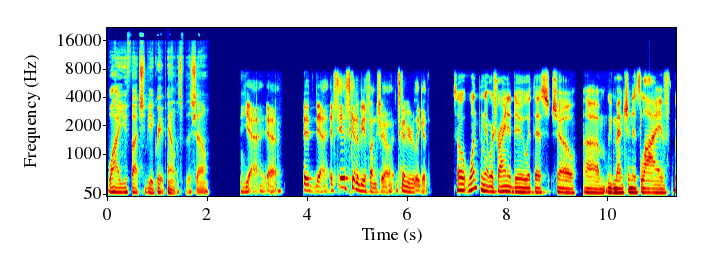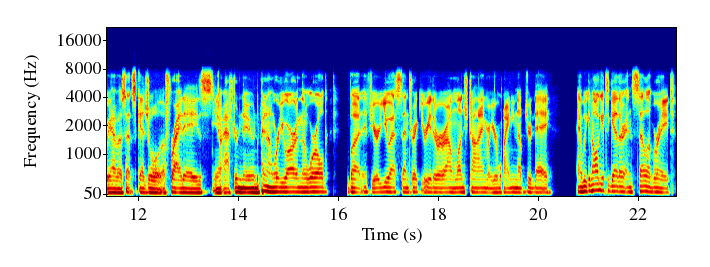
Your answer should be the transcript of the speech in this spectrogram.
why you thought she'd be a great panelist for the show. Yeah, yeah, it, yeah. It's it's gonna be a fun show. It's gonna be really good. So one thing that we're trying to do with this show, um, we've mentioned it's live. We have a set schedule of Fridays, you know, afternoon, depending on where you are in the world. But if you're U.S. centric, you're either around lunchtime or you're winding up your day, and we can all get together and celebrate,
